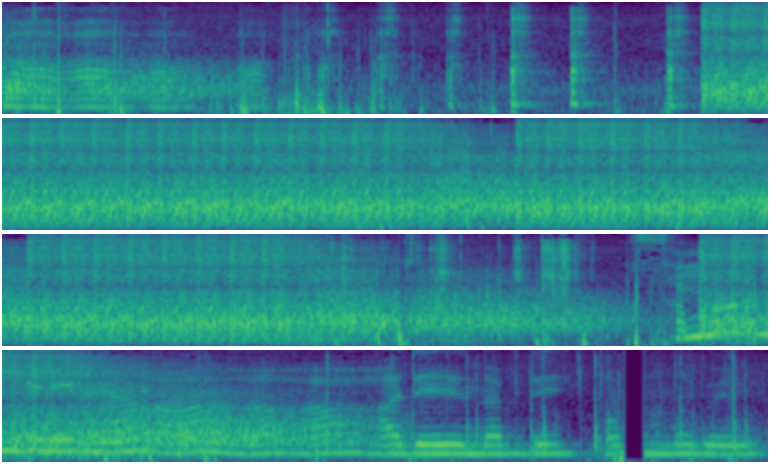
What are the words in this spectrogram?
Vaa. Sen mi aldın beni evine? Ha, ha, ha. Hadi elinden bir de bana görelim.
